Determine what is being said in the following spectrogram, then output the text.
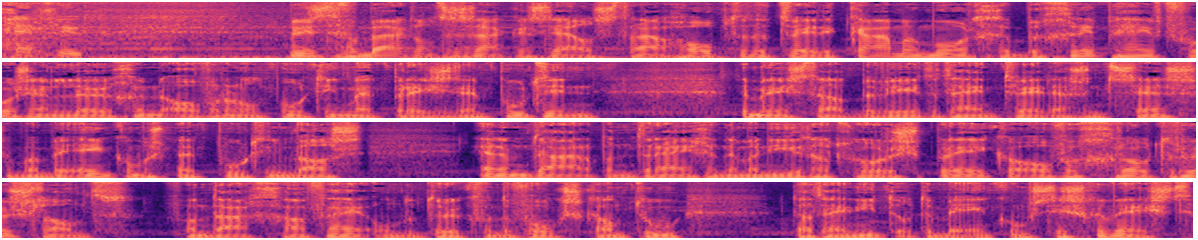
Geef Luc. Minister van Buitenlandse Zaken Zijlstra hoopt dat de Tweede Kamer morgen begrip heeft voor zijn leugen over een ontmoeting met president Poetin. De minister had beweerd dat hij in 2006 op een bijeenkomst met Poetin was en hem daar op een dreigende manier had horen spreken over Groot-Rusland. Vandaag gaf hij onder druk van de Volkskrant toe dat hij niet op de bijeenkomst is geweest.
